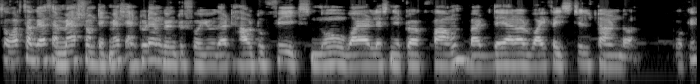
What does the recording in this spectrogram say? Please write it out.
So what's up guys, I'm Mash from TechMash and today I'm going to show you that how to fix no wireless network found but there are Wi-Fi still turned on. Okay,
